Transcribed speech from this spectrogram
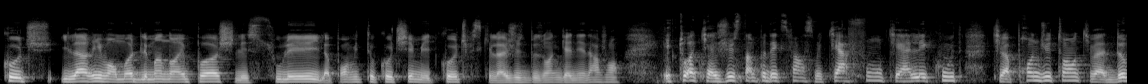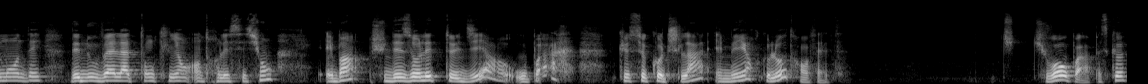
coach, il arrive en mode les mains dans les poches, il est saoulé, il n'a pas envie de te coacher, mais il te coach parce qu'il a juste besoin de gagner d'argent. Et toi qui as juste un peu d'expérience, mais qui est à fond, qui est à l'écoute, qui va prendre du temps, qui va demander des nouvelles à ton client entre les sessions, eh ben, je suis désolé de te dire ou pas, que ce coach-là est meilleur que l'autre en fait. Tu, vois ou pas? Parce que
